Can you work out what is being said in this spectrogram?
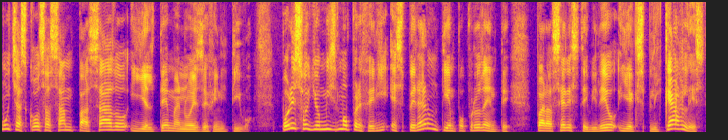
Muchas cosas han pasado y el tema no es definitivo. Por eso yo mismo preferí esperar un tiempo prudente para hacer este video y explicarles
